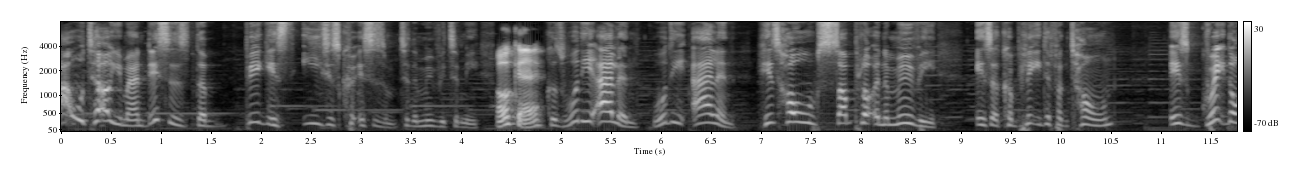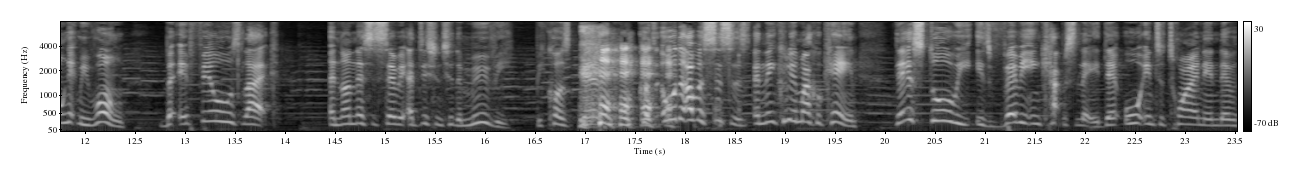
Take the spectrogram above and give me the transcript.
I will tell you, man, this is the biggest, easiest criticism to the movie to me. okay Because Woody Allen, Woody Allen, his whole subplot in the movie is a completely different tone. It's great, don't get me wrong, but it feels like an unnecessary addition to the movie because because all the other sisters, and including Michael Caine, their story is very encapsulated. They're all intertwining. they're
